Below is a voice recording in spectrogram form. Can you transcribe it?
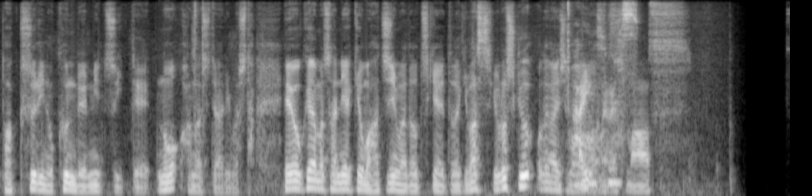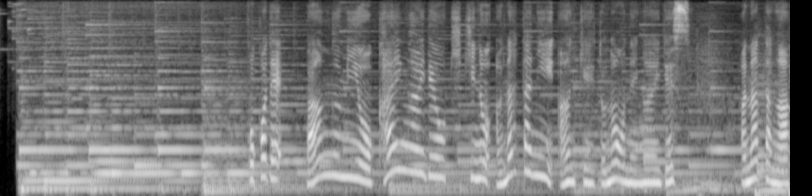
パック3の訓練についての話でありました、えー、奥山さんには今日も8時までお付き合いいただきます。よろしくお願いします、はい、お願いしますここで番組を海外でお聞きのあなたにアンケートのお願いです。あなたが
